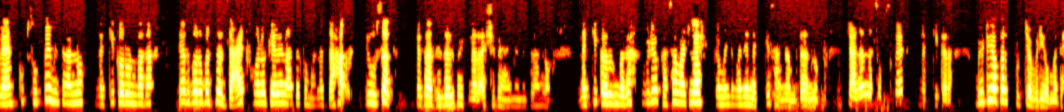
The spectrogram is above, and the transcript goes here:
व्यायाम खूप सोपे आहे मित्रांनो नक्की करून बघा. त्याचबरोबर जर डाएट फॉलो केलं ना तर तुम्हाला दहा दिवसात त्याचा रिझल्ट भेटणार असे व्यायाम आहे मित्रांनो. नक्की करून बघा. व्हिडिओ कसा वाटला कमेंटमध्ये नक्की सांगा मित्रांनो. चॅनलला सबस्क्राईब नक्की करा. भेटूया परत पुढच्या व्हिडिओमध्ये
